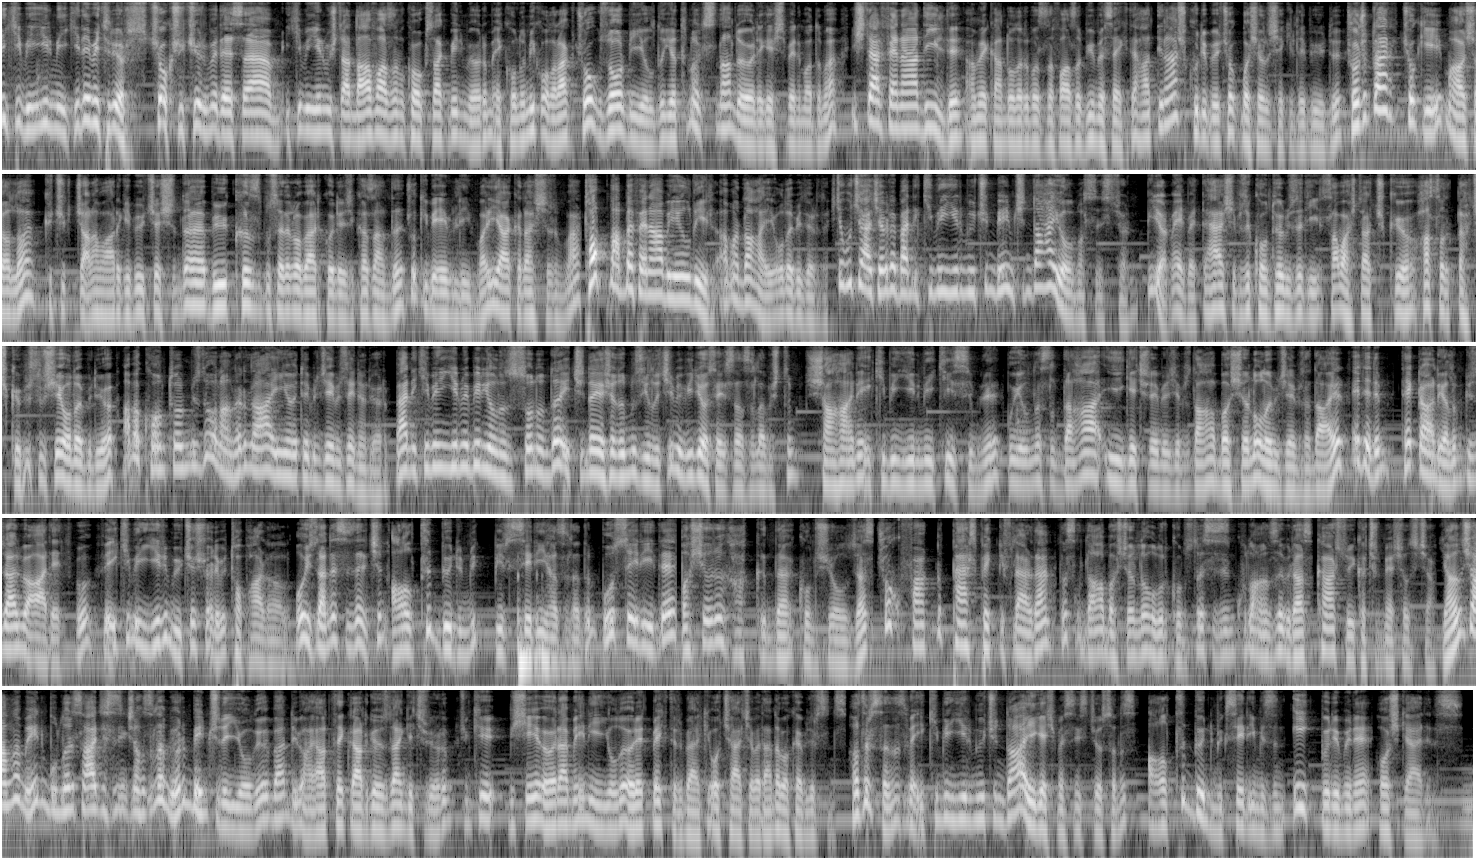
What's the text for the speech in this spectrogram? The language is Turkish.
2022'de bitiriyoruz. Çok şükür mü desem, 2023'ten daha fazla mı korksak bilmiyorum. Ekonomik olarak çok zor bir yıldı. Yatırım açısından da öyle geçti benim adıma. İşler fena değildi. Amerikan doları bazında fazla büyümesek de. Haddini aş kulübü çok başarılı şekilde büyüdü. Çocuklar çok iyi maşallah. Küçük canavar gibi 3 yaşında. Büyük kız bu sene Robert Koleji kazandı. Çok iyi bir evliliğim var, iyi arkadaşlarım var. Toplamda fena bir yıl değil ama daha iyi olabilirdi. İşte bu çerçevede ben 2023'ün benim için daha iyi olmasını istiyorum. Biliyorum elbette her şey bizim kontrolümüzde değil. Savaşlar çıkıyor, hastalıklar çıkıyor, bir sürü şey olabiliyor. Ama kontrolümüzde olanları daha iyi yönetebileceğimize inanıyorum. Ben 2021 yılının sonunda içinde yaşadığımız yıl için bir video serisi hazırlamıştım. Şahane 2022 isimli. Bu yıl nasıl daha iyi geçirebileceğimiz, daha başarılı olabileceğimize dair edelim. Tekrarlayalım. Güzel bir adet bu. Ve 2023'e şöyle bir toparlanalım. O yüzden de sizler için 6 bölümlük bir seri hazırladım. Bu seride başarı hakkında konuşuyor olacağız. Çok farklı perspektiflerden nasıl daha başarılı olur konusunda sizin kulağınıza biraz kar suyu kaçırmaya çalışacağım. Yanlış anlamayın bunları sadece sizin için hazırlamıyorum. Benim için de iyi oluyor. Ben de bir hayatı tekrar gözden geçiriyorum. Çünkü bir şeyi öğrenmenin en iyi yolu öğretmektir belki. O çerçeveden de bakabilirsiniz. Hazırsanız ve 2023'ün daha iyi geçmesini istiyorsanız 6 bölümlük serimizin ilk bölümüne hoş geldiniz.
